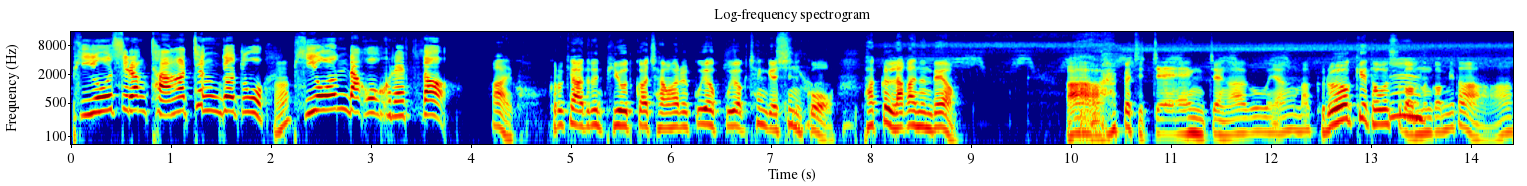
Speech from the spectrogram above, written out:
비옷이랑 장화 챙겨주고 어? 비 온다고 그랬어. 아이고 그렇게 아들은 비옷과 장화를 꾸역꾸역 챙겨 신고 밖을 나갔는데요. 아 햇볕이 쨍쨍하고 그냥 막 그렇게 더울 수가 없는 겁니다.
